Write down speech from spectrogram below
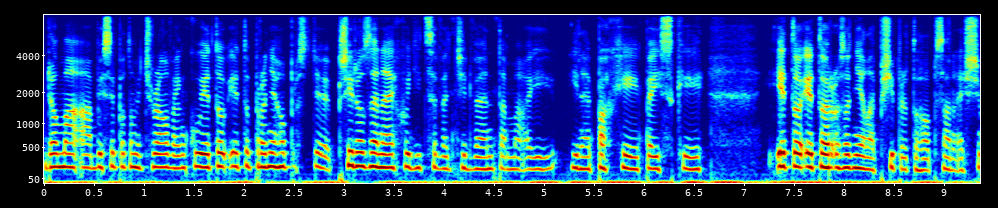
doma a aby si potom vyčural venku. Je to, je to pro něho prostě přirozené chodit se venčit ven, tam i jiné pachy, pejsky, je to, je to rozhodně lepší pro toho psa, než,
